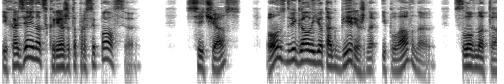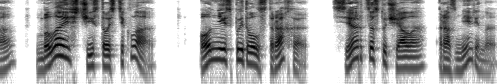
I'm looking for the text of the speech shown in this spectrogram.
и хозяин от скрежета просыпался. Сейчас он сдвигал ее так бережно и плавно, словно та была из чистого стекла. Он не испытывал страха, сердце стучало размеренно.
